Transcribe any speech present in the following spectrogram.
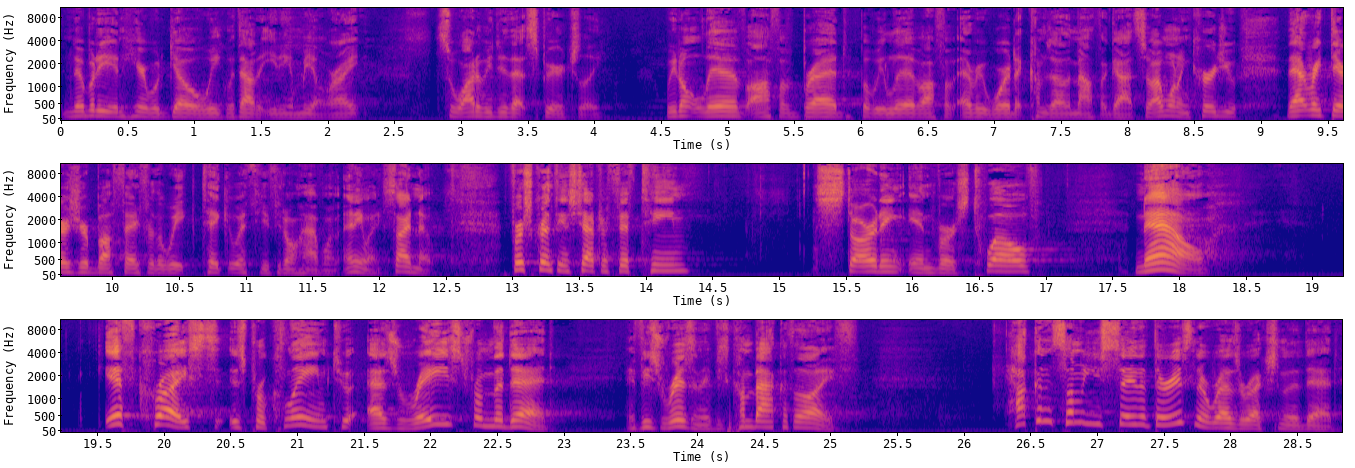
nobody in here would go a week without eating a meal, right? So why do we do that spiritually? We don't live off of bread, but we live off of every word that comes out of the mouth of God. So I want to encourage you, that right there is your buffet for the week. Take it with you if you don't have one. Anyway, side note 1 Corinthians chapter 15, starting in verse 12. Now, if Christ is proclaimed to as raised from the dead, if he's risen, if he's come back with life, how can some of you say that there is no resurrection of the dead?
